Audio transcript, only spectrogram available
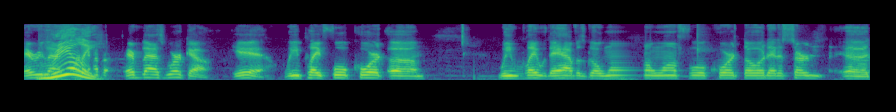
Every last Really? workout, every last workout. Yeah, we play full court. Um, we play. They have us go one on one full court, throw it at a certain uh,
